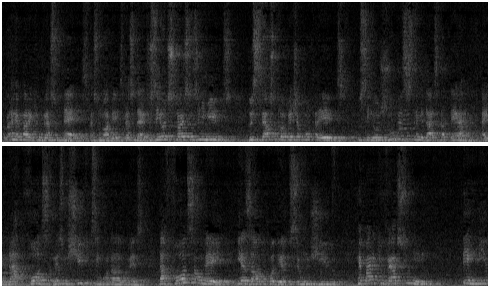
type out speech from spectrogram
Agora repare aqui o verso 10, verso 9 é esse, verso 10. O Senhor destrói os seus inimigos, dos céus troveja contra eles, o Senhor julga as extremidades da terra, aí dá força, o mesmo chifre que se encontra lá no começo, dá força ao rei e exalta o poder do seu ungido. Repare que o verso 1 termina,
